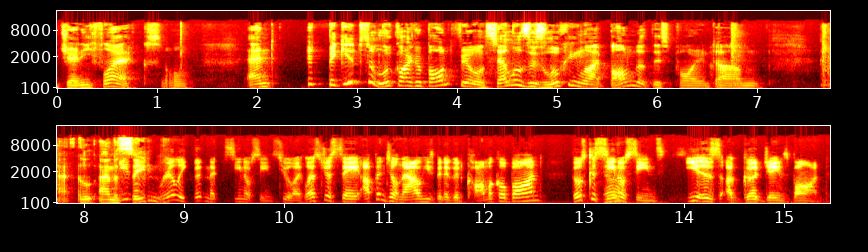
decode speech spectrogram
Jenny Flex, or and it begins to look like a Bond film. Sellers is looking like Bond at this point. Um, and a he's scene. really good in the casino scenes too. Like, let's just say, up until now, he's been a good comical Bond. Those casino Yeah. scenes, he is a good James Bond.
